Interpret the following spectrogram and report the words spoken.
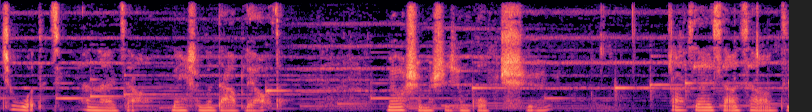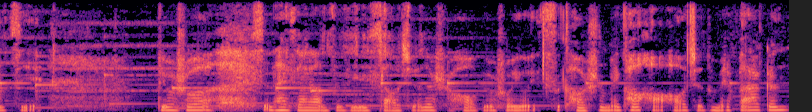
就我的经验来讲，没什么大不了的，没有什么事情过不去。然后现在想想自己，比如说现在想想自己小学的时候，比如说有一次考试没考好，觉得没法跟。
